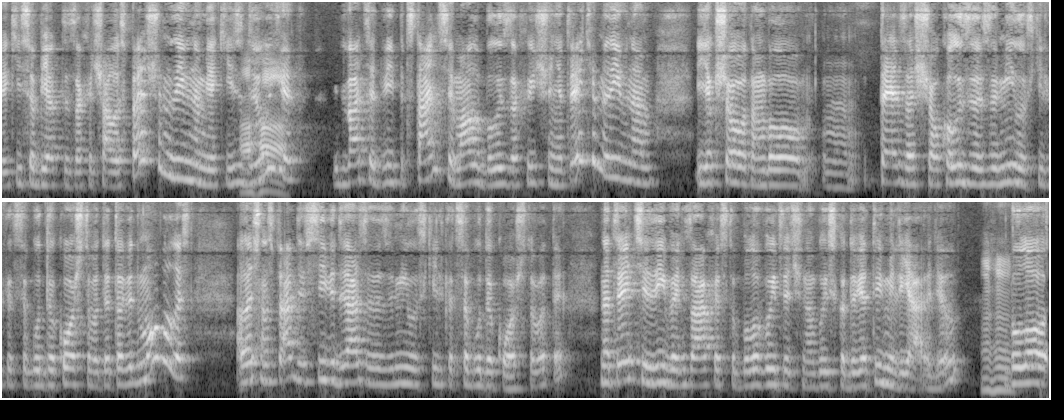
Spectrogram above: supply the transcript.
Якісь об'єкти захищались першим рівнем, якісь Ага. другі. І 22 підстанції мали були захищені третім рівнем. І якщо там було теза, що коли зрозуміли, скільки це буде коштувати, то відмовились. Але ж насправді всі відразу розуміли, скільки це буде коштувати. На третій рівень захисту було витрачено близько 9 мільярдів. Мгм. Було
